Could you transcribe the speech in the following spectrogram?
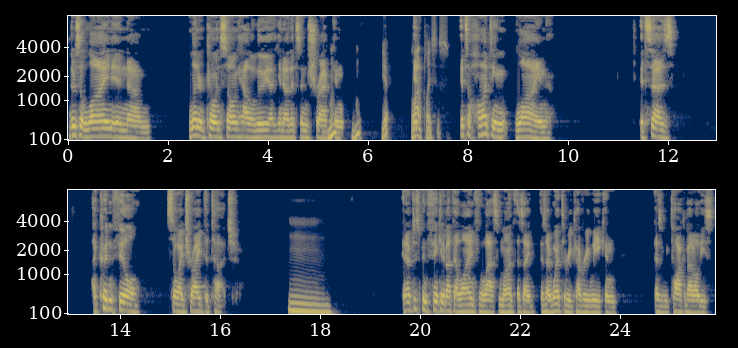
there's a line in um, Leonard Cohen's song "Hallelujah," you know, that's in Shrek, mm-hmm. and mm-hmm. yep, a lot it, of places. It's a haunting line. It says, "I couldn't feel, so I tried to touch." Mm. And I've just been thinking about that line for the last month as I as I went to recovery week and as we talk about all these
